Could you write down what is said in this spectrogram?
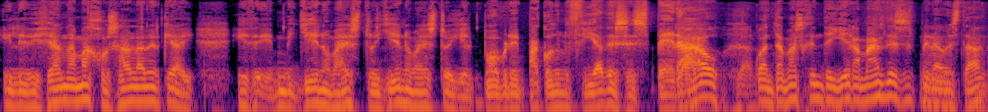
y le dice, anda majo, sal a ver qué hay. Y dice, lleno maestro, lleno maestro, y el pobre Paco de Lucía desesperado. Cuanta más gente llega, más desesperado mm, está. Mm.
